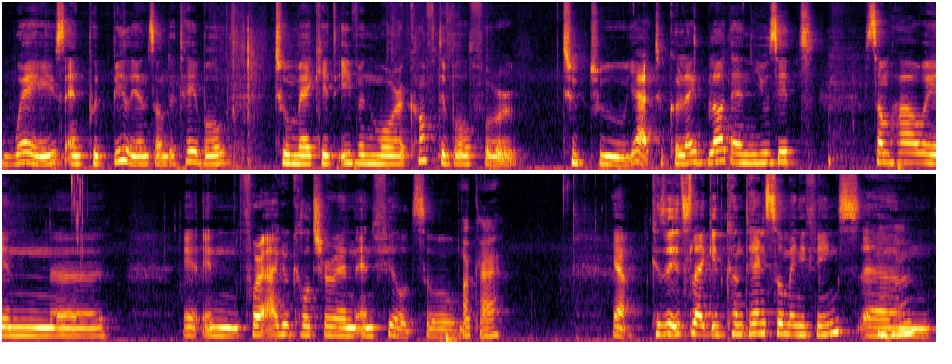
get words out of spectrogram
ways and put billions on the table to make it even more comfortable for to to yeah to collect blood and use it somehow in. Uh, in, in for agriculture and, and field. So okay, yeah, because it's like it contains so many things. Um, mm-hmm.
